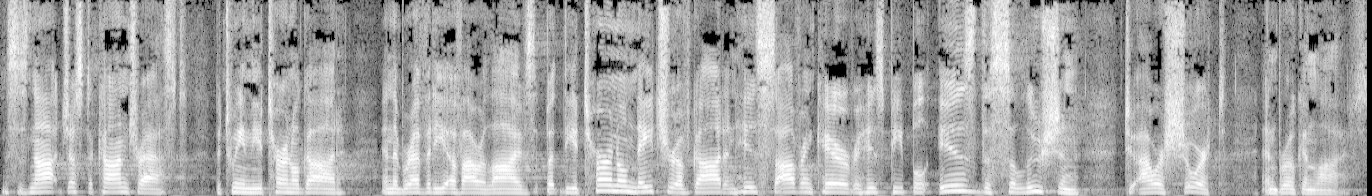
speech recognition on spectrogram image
This is not just a contrast between the eternal God and the brevity of our lives, but the eternal nature of God and His sovereign care over His people is the solution to our short and broken lives.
